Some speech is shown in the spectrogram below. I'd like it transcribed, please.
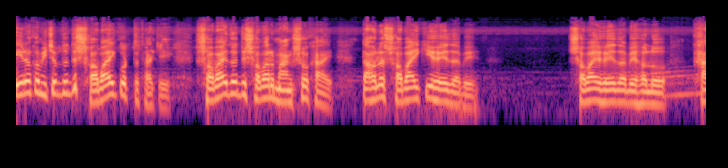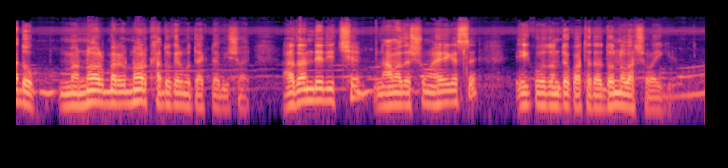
এইরকম হিসেবে যদি সবাই করতে থাকে, সবাই যদি সবার মাংস খায়, তাহলে সবাই কি হয়ে যাবে? সবাই হয়ে যাবে হলো খাদক নর নর খাদকের মতো একটা বিষয়। আদান দিয়ে দিচ্ছে আমাদের সময় হয়ে গেছে। এই পর্যন্ত কথাটা, ধন্যবাদ সবাইকে।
